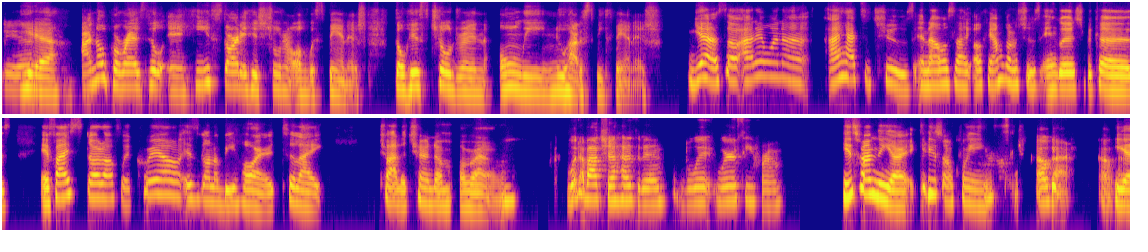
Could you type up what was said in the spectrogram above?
Yeah. Yeah. I know Perez Hilton, he started his children off with Spanish. So his children only knew how to speak Spanish. Yeah. So I didn't want to, I had to choose. And I was like, okay, I'm going to choose English because if I start off with Creole, it's going to be hard to like try to turn them around. What about your husband? Where, where is he from? He's from New York, he's from Queens. Okay. Okay. Yeah.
